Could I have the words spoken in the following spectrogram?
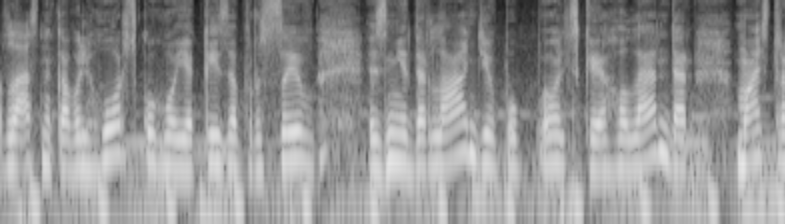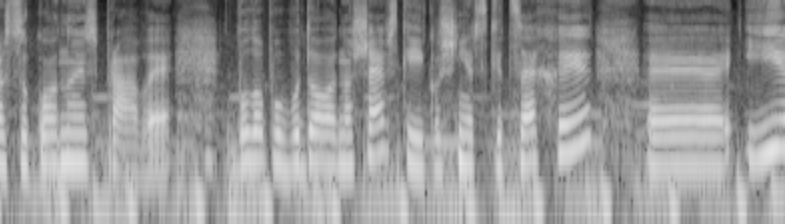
Власника Вельгорського, який запросив з Нідерландів по польський голендер майстра суконної справи. Було побудовано шефські і кошнірські цехи, е, і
